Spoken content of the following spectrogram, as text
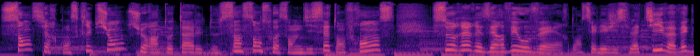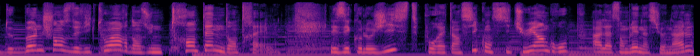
100 circonscriptions, sur un total de 577 en France, seraient réservées aux Verts dans ces législatives avec de bonnes chances de victoire dans une trentaine d'entre elles. Les écologistes pourraient ainsi constituer un groupe à l'Assemblée nationale,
